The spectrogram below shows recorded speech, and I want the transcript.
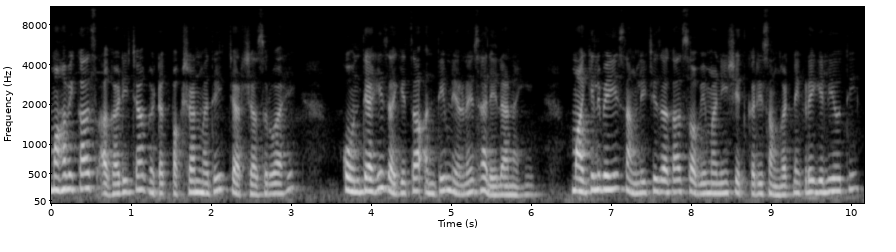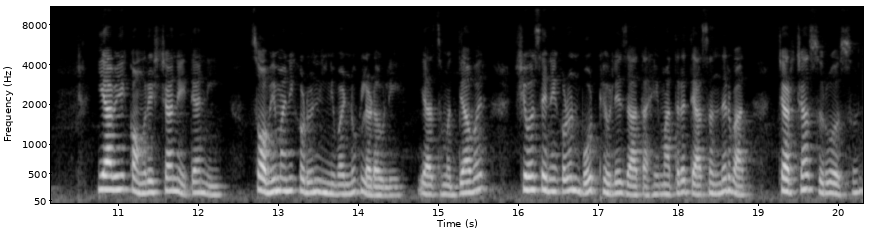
महाविकास आघाडीच्या घटक पक्षांमध्ये चर्चा सुरू आहे. कोणत्याही जागेचा अंतिम निर्णय झालेला नाही. मागील वेळी सांगलीची जागा स्वाभिमानी शेतकरी संघटनेकडे गेली होती. यावेळी काँग्रेसच्या नेत्यांनी स्वाभिमानीकडून निवडणूक लढवली. याच मुद्द्यावर शिवसेनेकडून बोट ठेवले जात आहे. मात्र त्यासंदर्भात चर्चा सुरू असून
